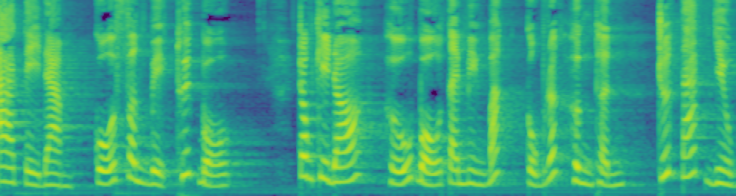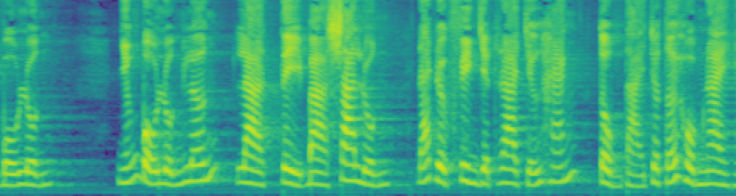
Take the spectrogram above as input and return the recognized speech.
A tỳ đàm của phân biệt thuyết bộ. Trong khi đó, hữu bộ tại miền Bắc cũng rất hưng thịnh, trước tác nhiều bộ luận. Những bộ luận lớn là Tỳ Bà Sa Luận đã được phiên dịch ra chữ Hán tồn tại cho tới hôm nay.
